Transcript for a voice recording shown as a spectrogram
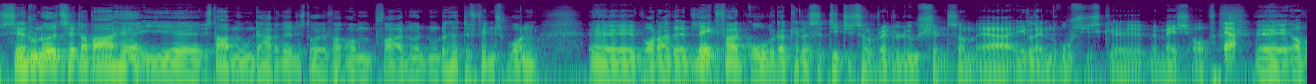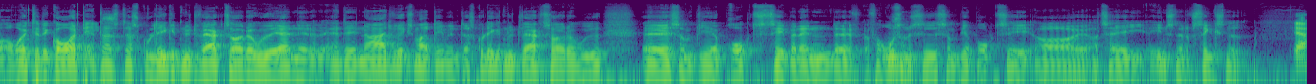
ser du noget til, der var her i, øh, i starten af ugen, der har der været en historie for, om fra noget, nogen, der hedder Defense One, øh, hvor der har været et læg fra en gruppe, der kalder sig Digital Revolution, som er et eller andet russisk øh, mashup. Ja. Øh, og, og rygtet det går, at, at der, der skulle ligge et nyt værktøj derude. Ja, er det, nej, det er ikke så meget det, men der skulle ligge et nyt værktøj derude, øh, som bliver brugt til blandt andet øh, fra russernes side, som bliver brugt til at, øh, at tage Internet of Things ned. Ja.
